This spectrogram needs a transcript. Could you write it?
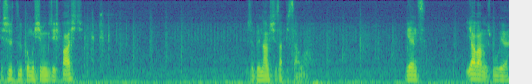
Jeszcze tylko musimy gdzieś paść, żeby nam się zapisało. Więc ja wam już mówię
